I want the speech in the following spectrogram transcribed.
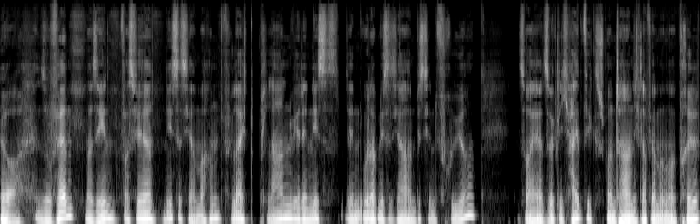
Ja, insofern mal sehen, was wir nächstes Jahr machen. Vielleicht planen wir den, nächstes, den Urlaub nächstes Jahr ein bisschen früher. Das war ja jetzt wirklich halbwegs spontan. Ich glaube, wir haben im April.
